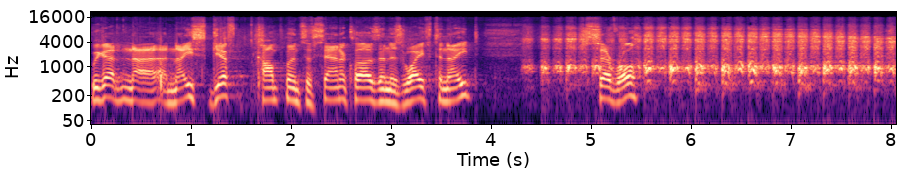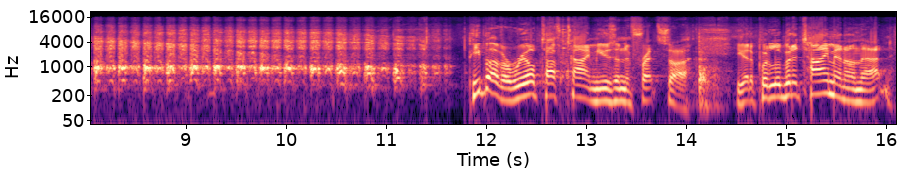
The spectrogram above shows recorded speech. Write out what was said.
we got a, uh, a nice gift compliments of Santa Claus and his wife tonight. Several. People have a real tough time using the fret saw. You got to put a little bit of time in on that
